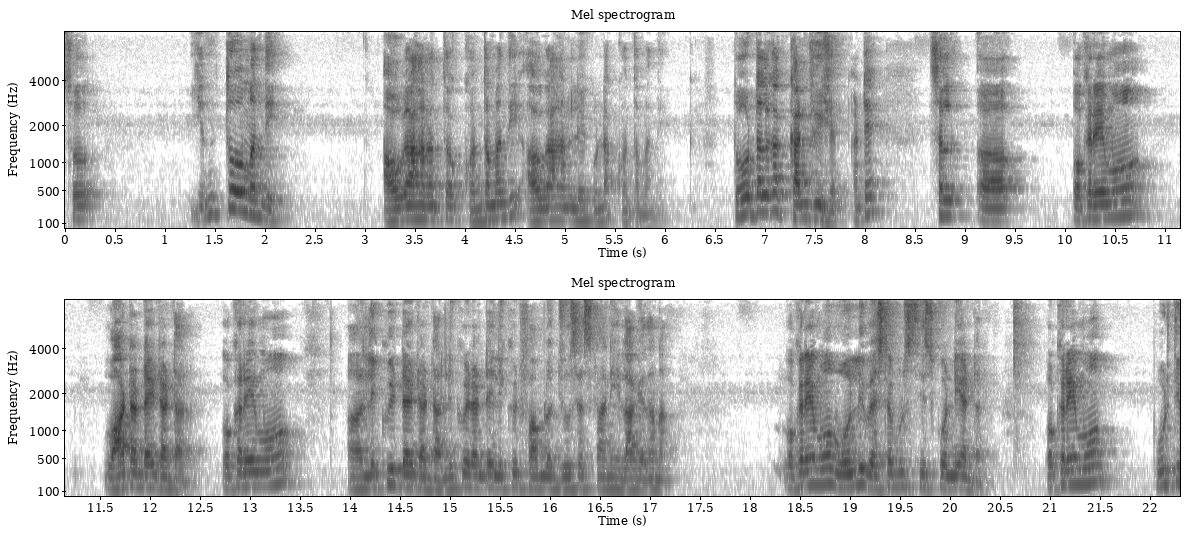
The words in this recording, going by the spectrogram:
సో ఎంతోమంది అవగాహనతో కొంతమంది అవగాహన లేకుండా కొంతమంది. టోటల్గా కన్ఫ్యూజన్. అంటే అసలు ఒకరేమో వాటర్ డైట్ అంటారు. ఒకరేమో లిక్విడ్ డైట్ అంటారు. లిక్విడ్ అంటే లిక్విడ్ ఫామ్లో జ్యూసెస్ కానీ ఇలాగ ఏదైనా. ఒకరేమో ఓన్లీ వెజిటబుల్స్ తీసుకోండి అంటారు. ఒకరేమో పూర్తి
